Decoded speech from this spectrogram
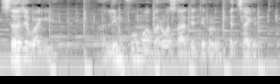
ಸಹಜವಾಗಿ ಲಿಂಫೋಮಾ ಬರುವ ಸಾಧ್ಯತೆಗಳು ಹೆಚ್ಚಾಗಿರುತ್ತೆ.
